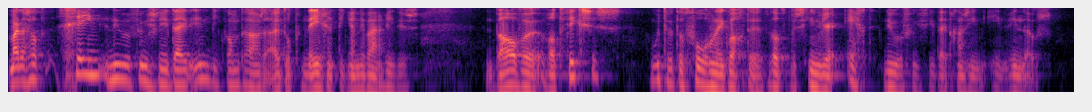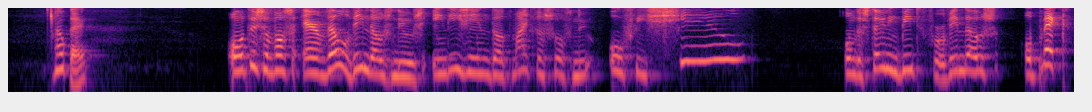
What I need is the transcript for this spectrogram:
Maar er zat geen nieuwe functionaliteit in. Die kwam trouwens uit op 19 januari. Dus behalve wat fixes, moeten we tot volgende week wachten... tot we misschien weer echt nieuwe functionaliteit gaan zien in Windows. Oké. Ondertussen was er wel Windows nieuws in die zin dat Microsoft nu officieel ondersteuning biedt voor Windows op Mac.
